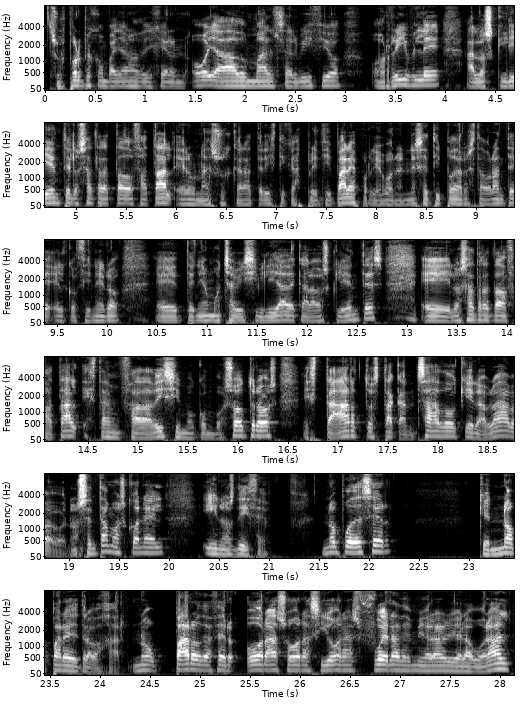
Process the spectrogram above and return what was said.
sus propios compañeros dijeron, hoy ha dado un mal servicio horrible, a los clientes los ha tratado fatal, era una de sus características principales, porque bueno, en ese tipo de restaurante el cocinero eh, tenía mucha visibilidad de cara a los clientes, eh, los ha tratado fatal, está enfadadísimo con vosotros, está harto, está cansado, quiere hablar, bueno, nos sentamos con él y nos dice, no puede ser que no pare de trabajar. No paro de hacer horas, horas y horas fuera de mi horario laboral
